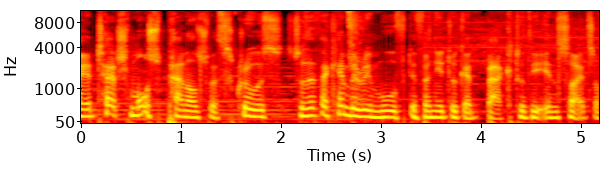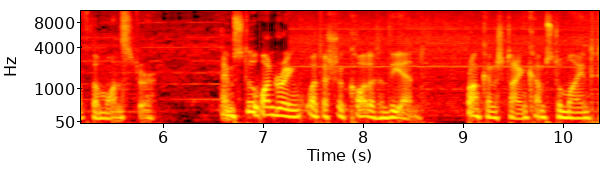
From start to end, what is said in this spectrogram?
I attach most panels with screws so that they can be removed if I need to get back to the insides of the monster. I'm still wondering what I should call it in the end. Frankenstein comes to mind,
